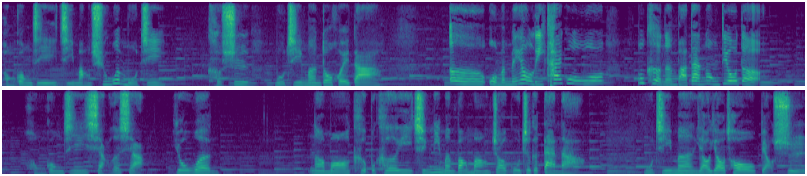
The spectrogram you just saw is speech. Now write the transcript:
红公鸡急忙去问母鸡，可是母鸡们都回答。呃，我们没有离开过窝，不可能把蛋弄丢的。红公鸡想了想，又问：“那么，可不可以请你们帮忙照顾这个蛋啊？”母鸡们摇摇头，表示：“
